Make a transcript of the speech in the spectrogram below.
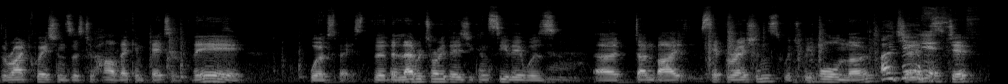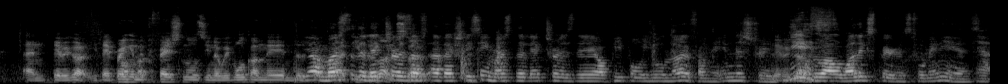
the right questions as to how they can better their workspace. The, the laboratory there, as you can see, there was uh, done by Separations, which we all know. Oh, Jeff. James, Yes. Jeff, and there we go. They bring in the professionals. You know, we've all gone there. And the, Yeah, the most right of the people along, lecturers so- I've, I've actually seen, most of the lecturers there are people you'll know from the industry, There we people go. who are well experienced for many years. Yeah.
